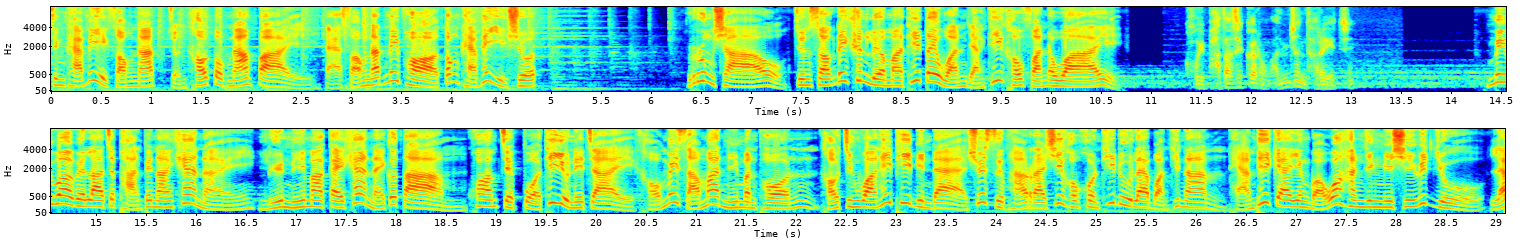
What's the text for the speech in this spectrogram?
จึงแถมให้อีก 2 นัด จนเขาตกน้ำไป แต่ 2 นัดไม่พอต้องแถมให้อีกชุด รุ่งเช้า จุนซอกได้ขึ้นเรือมาที่ไต้หวันอย่างที่เขาฝันเอาไว้ 거기 바다 색깔은 완전 다르겠지? ไม่ว่าเวลาจะผ่านไปนานแค่ไหน หรือหนีมาไกลแค่ไหนก็ตาม ความเจ็บปวดที่อยู่ในใจ เขาไม่สามารถหนีมันพ้น เขาจึงวานให้พี่บินแดช่วยสืบหารายชื่อของคนที่ดูแลบ่อนที่นั่น แถมพี่แกยังบอกว่าฮันยังมีชีวิตอยู่ และ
